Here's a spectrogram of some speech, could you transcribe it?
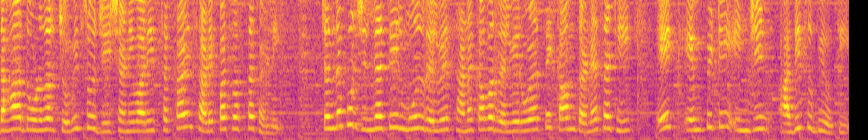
दहा दोन हजार चोवीस रोजी शनिवारी सकाळी साडेपाच वाजता घडली. चंद्रपूर जिल्ह्यातील मूल रेल्वे स्थानकावर रेल्वे रुळाचे काम करण्यासाठी एक एम पी टी इंजिन आधीच उभी होती.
